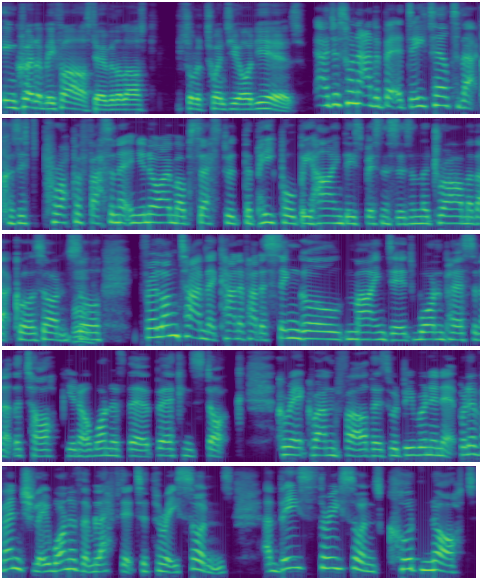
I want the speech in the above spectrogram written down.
incredibly fast over the last sort of 20 odd years. I just want to add a bit of detail to that because it's proper fascinating. You know, I'm obsessed with the people behind these businesses and the drama that goes on. So mm. for a long time, they kind of had a single minded one person at the top, you know, one of the Birkenstock great grandfathers would be running it. But eventually, one of them left it to three sons. And these three sons could not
